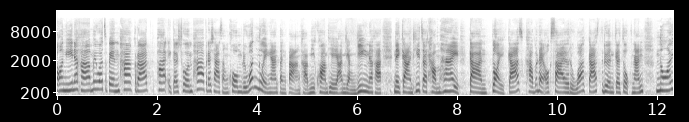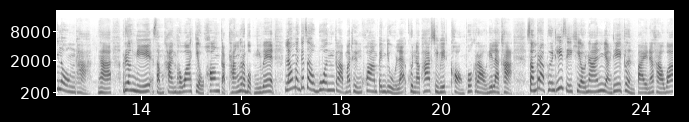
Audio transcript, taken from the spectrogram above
ตอนนี้นะคะไม่ว่าจะเป็นภาครัฐ ภาคเอกชน ภาคประชาสังคม หรือว่าหน่วยงานต่างๆ ค่ะ มีความพยายามอย่างยิ่งนะคะ ในการที่จะทำให้การปล่อยก๊าซคาร์บอนไดออกไซด์หรือว่าก๊าซเรือนกระจกนั้นน้อยลงค่ะ นะคะเรื่องนี้สำคัญเพราะว่าเกี่ยวข้องกับทั้งระบบนิเวศ แล้วมันก็จะวนกลับมาถึงความเป็นอยู่และคุณภาพชีวิตของพวกเรานี่แหละค่ะสำหรับพื้นที่สีเขียวนั้นอย่างที่เกริ่นไปนะคะ ว่า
